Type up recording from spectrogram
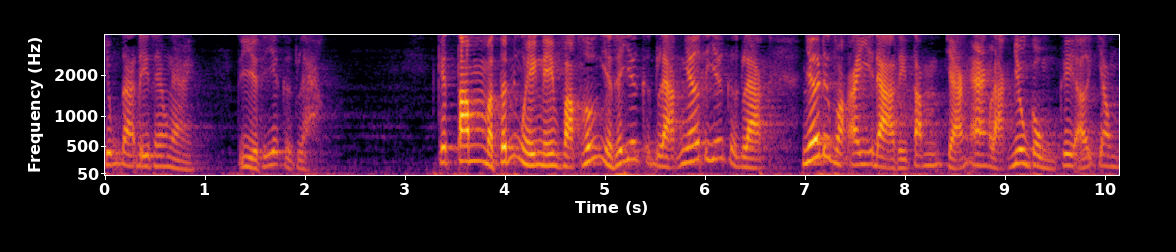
chúng ta đi theo ngài. Đi về thế giới cực lạc. Cái tâm mà tính nguyện niệm phật hướng về thế giới cực lạc, nhớ thế giới cực lạc, nhớ đức phật a di đà thì tâm trạng an lạc vô cùng khi ở trong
